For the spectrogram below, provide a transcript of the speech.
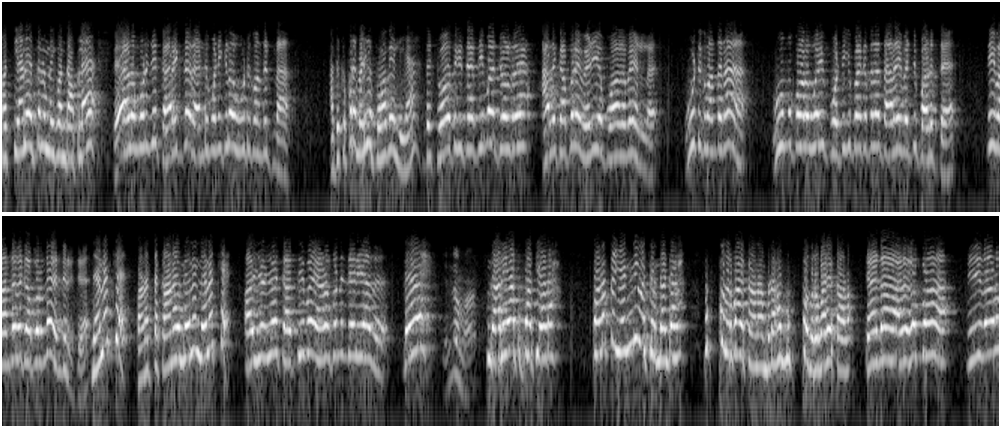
மத்தியானம் எத்தனை மணிக்கு வந்தாப்ல வேலை முடிஞ்சு கரெக்டா ரெண்டு மணிக்கெல்லாம் வீட்டுக்கு வந்துட்டுனா. அதுக்கப்புறம் வெளியே போவே இல்லையா? இந்த சோத்துக்கு சத்தியமா சொல்றேன் அதுக்கப்புறம் வெளியே போகவே இல்லை. வீட்டுக்கு வந்தனா ரூமுக்குள்ள போய் பொட்டிக்கு பக்கத்துல தலையை வச்சு படுத்தேன். நீ வந்ததுக்கு அப்புறம் தான் எந்திரிச்சேன் நினைச்சேன். பணத்தை காணாமேனு நினைச்சேன். ஐயோ சத்தியமா எனக்கு ஒண்ணும் தெரியாது. டேய் என்னம்மா? இந்த அரையாத்து பாத்தியாடா? பணத்தை எண்ணி வச்சிருந்தேன்டா. முப்பது ரூபாய் காணாமடா முப்பது ரூபாய் காணாம் ஏடா அழகப்பா நீ தானே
